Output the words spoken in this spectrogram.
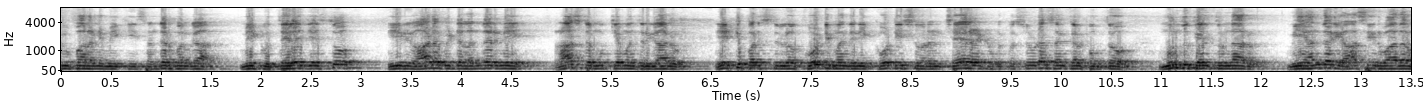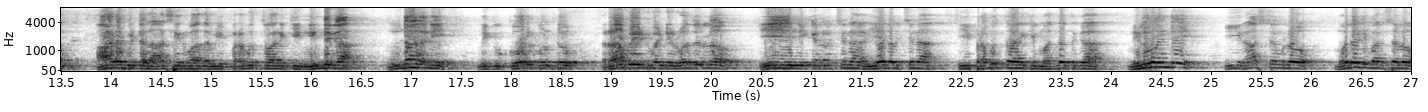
చూపాలని మీకు ఈ సందర్భంగా మీకు తెలియజేస్తూ ఈ ఆడబిడ్డలందరినీ రాష్ట్ర ముఖ్యమంత్రి గారు ఎట్టి పరిస్థితుల్లో కోటి మందిని కోటీశ్వరం చేయాలనేటువంటి ఒక దృఢ సంకల్పంతో ముందుకెళ్తున్నారు. మీ అందరి ఆశీర్వాదం ఆడబిడ్డల ఆశీర్వాదం ఈ ప్రభుత్వానికి నిండుగా ఉండాలని మీకు కోరుకుంటూ రాబోయేటువంటి రోజుల్లో ఏ ఎన్నికలు వచ్చినా ఏదొచ్చినా ఈ ప్రభుత్వానికి మద్దతుగా నిలవండి. ఈ రాష్ట్రంలో మొదటి వరుసలో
